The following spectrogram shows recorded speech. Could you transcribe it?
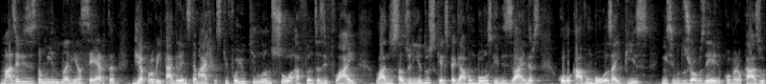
mas eles estão indo na linha certa de aproveitar grandes temáticas, que foi o que lançou a Fantasy Fly lá nos Estados Unidos, que eles pegavam bons game designers, colocavam boas IPs em cima dos jogos dele, como era o caso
